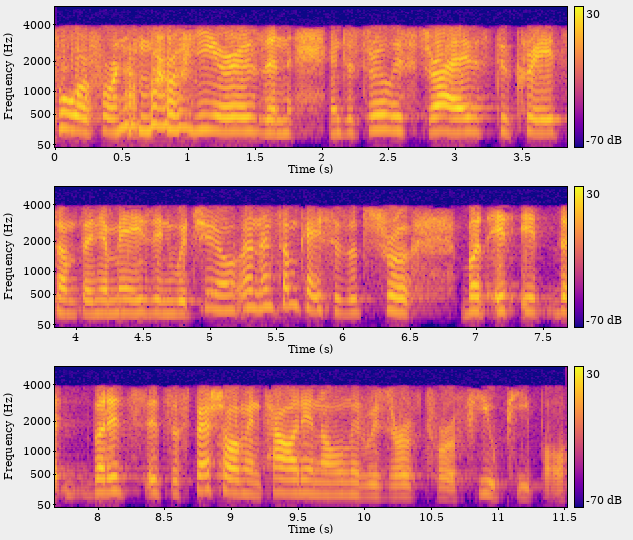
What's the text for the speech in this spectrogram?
poor for a number of years and and just really strives to create something amazing which you know and in some cases it's true but it it but it's it's a special mentality and only reserved for a few people.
